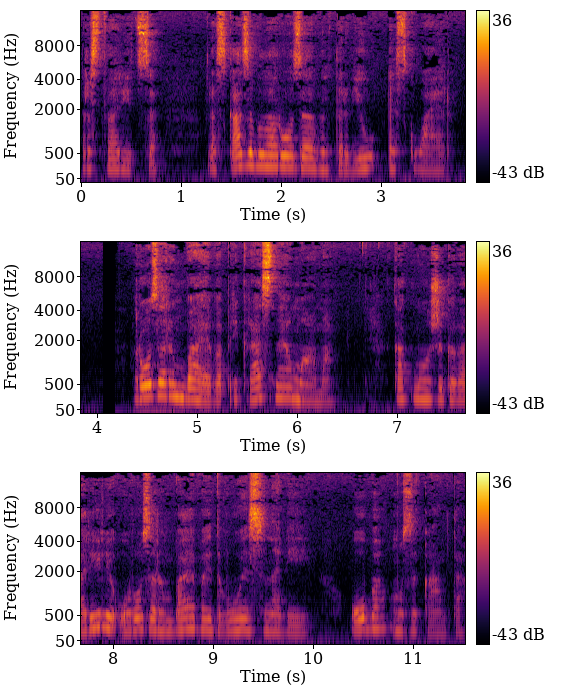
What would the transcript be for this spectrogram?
раствориться, рассказывала Роза в интервью Esquire. Роза Рымбаева – прекрасная мама. Как мы уже говорили, у Розы Рымбаевой двое сыновей, оба музыканта.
